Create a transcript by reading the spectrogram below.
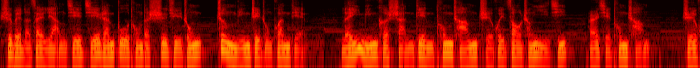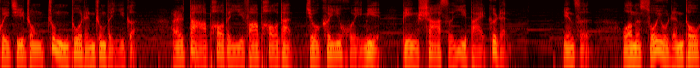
是为了在两节截然不同的诗句中证明这种观点：雷鸣和闪电通常只会造成一击，而且通常只会击中众多人中的一个；而大炮的一发炮弹就可以毁灭并杀死一百个人。因此，我们所有人都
